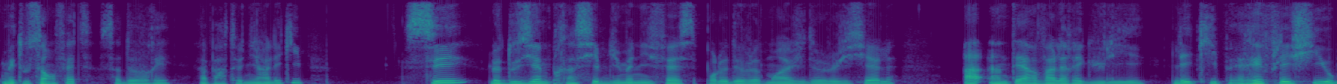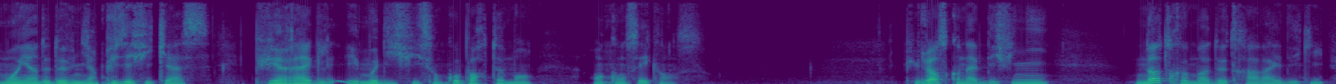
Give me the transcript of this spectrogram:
Mais tout ça, en fait, ça devrait appartenir à l'équipe. C'est le douzième principe du manifeste pour le développement agile de logiciel, À intervalles réguliers, l'équipe réfléchit aux moyens de devenir plus efficace, puis règle et modifie son comportement en conséquence. Puis lorsqu'on a défini notre mode de travail d'équipe,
